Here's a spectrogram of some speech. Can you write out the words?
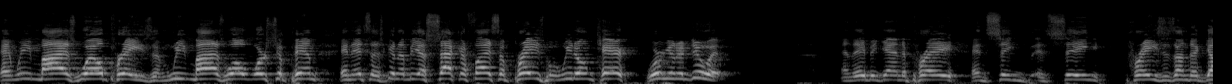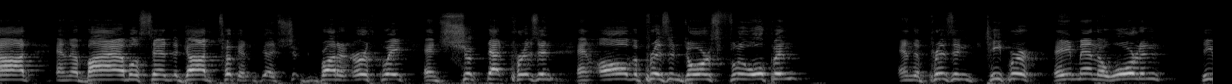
And we might as well praise Him. We might as well worship Him. And it's, it's going to be a sacrifice of praise, but we don't care. We're going to do it. And they began to pray and sing, and sing praises unto God. And the Bible said that God took it, uh, brought an earthquake and shook that prison, and all the prison doors flew open and the prison keeper, amen, the warden, he,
